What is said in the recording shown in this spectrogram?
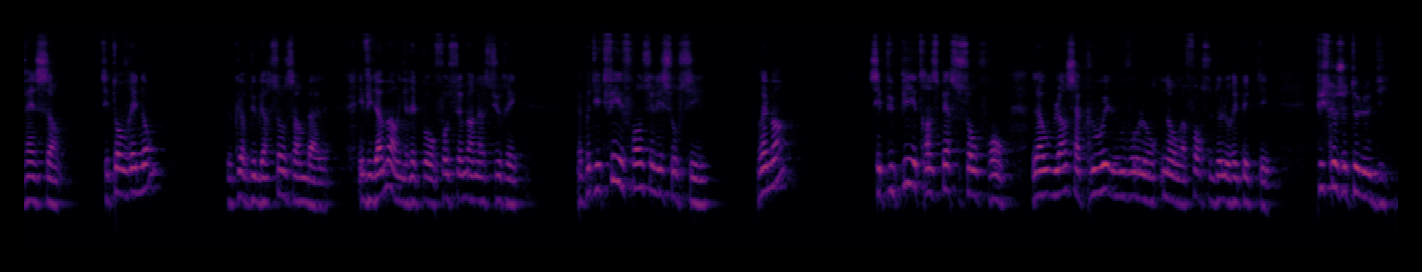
Vincent, c'est ton vrai nom? Le cœur du garçon s'emballe. Évidemment, il répond, faussement assuré. La petite fille fronce les sourcils. Vraiment? Ses pupilles transpercent son front, là où Blanche a cloué le nouveau nom à force de le répéter. Puisque je te le dis.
